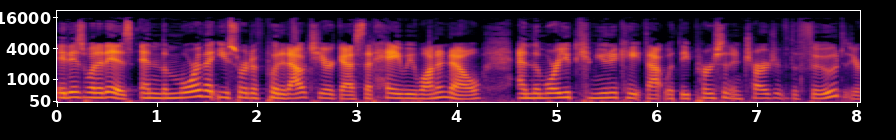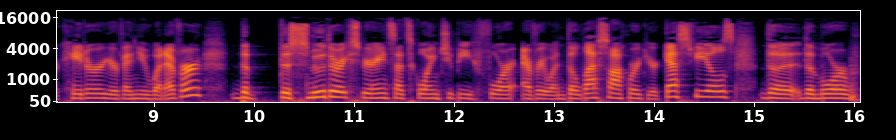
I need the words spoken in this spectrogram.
it is what it is, and the more that you sort of put it out to your guests that hey, we want to know, and the more you communicate that with the person in charge of the food, your caterer, your venue, whatever, the the smoother experience that's going to be for everyone. The less awkward your guest feels, the the more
